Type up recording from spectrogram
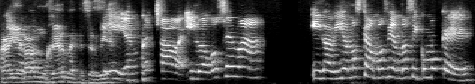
Ah, y era la mujer la que servía. Sí, era una chava. Y luego se va y Gaby y yo nos quedamos viendo así como que,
